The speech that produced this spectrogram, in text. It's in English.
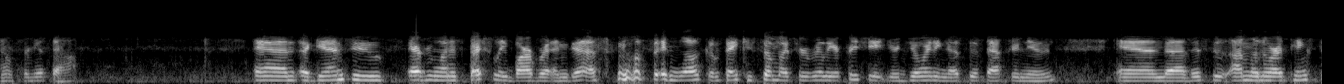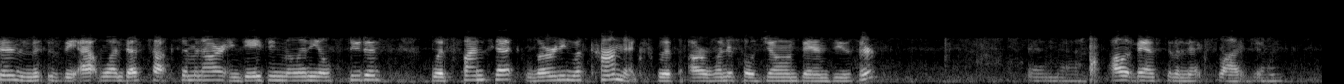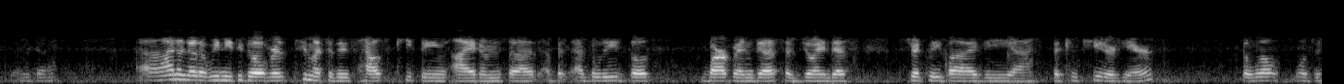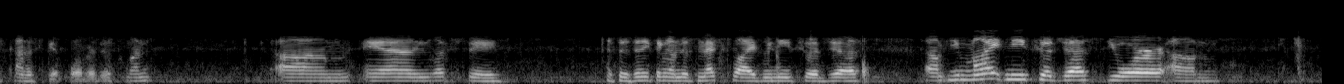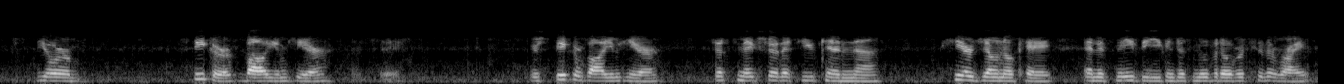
Don't forget that. And again, to everyone, especially Barbara and Gus, we'll say welcome. Thank you so much. We really appreciate your joining us this afternoon. And uh, this is I'm Lenora Pinkston, and this is the At One Desktop Seminar, Engaging Millennial Students with Fun Tech, Learning with Comics, with our wonderful Joan Van Duzer. And uh, I'll advance to the next slide, Joan. There we go. Uh, I don't know that we need to go over too much of these housekeeping items. Uh, I believe both Barbara and Gus have joined us strictly by the, uh, the computer here. So we'll, we'll just kind of skip over this one. Um, and let's see if there's anything on this next slide we need to adjust. Um, you might need to adjust your, um, your speaker volume here. Let's see. Your speaker volume here, just to make sure that you can uh, hear Joan okay. And if need be, you can just move it over to the right.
